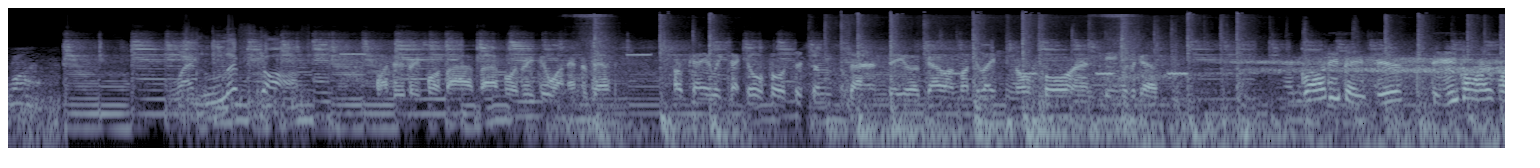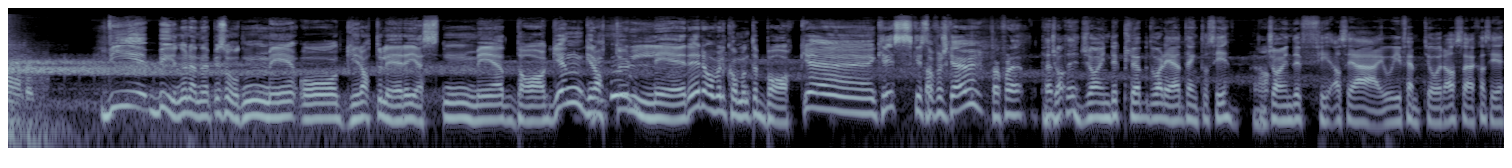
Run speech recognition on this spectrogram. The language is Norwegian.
one. And liftoff. One, two, three, four, five, five, four, three, two, one. Enter bed. Okay, we checked all four systems, and there you go on modulation, all four, and keying with a go. Quality base here. The Eagle has landed. Vi begynner denne episoden med å gratulere gjesten med dagen. Gratulerer og velkommen tilbake, Chris Kristoffer Schou. Takk for det. Jo, join the club, det var det jeg tenkte å si. Ja. Join the fi altså Jeg er jo i 50-åra, så jeg kan si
